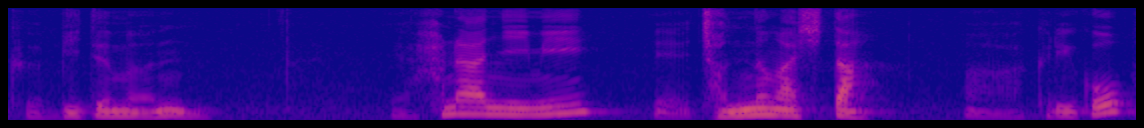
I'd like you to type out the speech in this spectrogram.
그 믿음은 하나님이 예, 전능하시다. 아, 그리고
